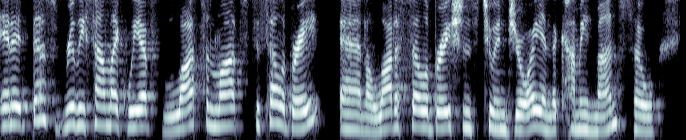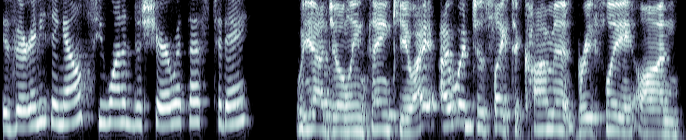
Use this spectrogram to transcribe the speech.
and it does really sound like we have lots and lots to celebrate and a lot of celebrations to enjoy in the coming months. So, is there anything else you wanted to share with us today? Well, yeah, Jolene, thank you. I, I would just like to comment briefly on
